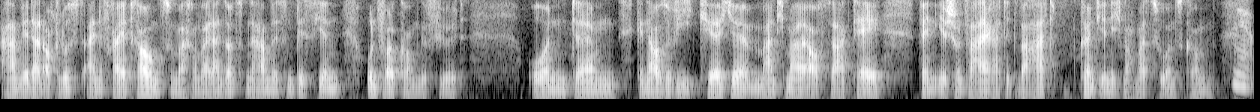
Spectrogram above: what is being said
haben wir dann auch Lust, eine freie Trauung zu machen, weil ansonsten haben wir es ein bisschen unvollkommen gefühlt. Und ähm, genauso wie Kirche manchmal auch sagt, hey, wenn ihr schon verheiratet wart, könnt ihr nicht nochmal zu uns kommen. Ja.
